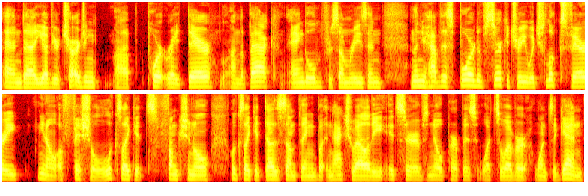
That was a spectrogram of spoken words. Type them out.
And uh, you have your charging uh, port right there on the back, angled for some reason. And then you have this board of circuitry, which looks very you know, official. Looks like it's functional, looks like it does something, but in actuality, it serves no purpose whatsoever once again.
